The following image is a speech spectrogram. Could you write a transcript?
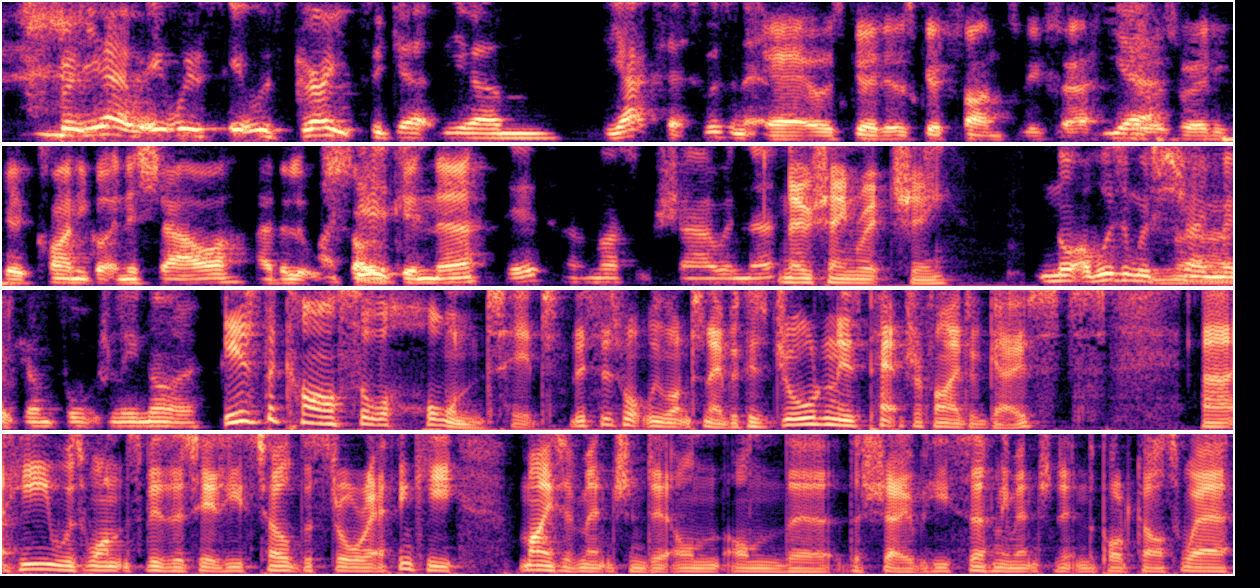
but yeah, it was it was great to get the um the access, wasn't it? Yeah, it was good. It was good fun, to be fair. Yeah. It was really good. Kleiny got in the shower, had a little I soak did. in there. Did have a nice little shower in there. No Shane Richie. No, I wasn't with Shane No. Richie, unfortunately. No. Is the castle haunted? This is what we want to know because Jordan is petrified of ghosts. Uh, he was once visited. He's told the story. I think he might have mentioned it on, on the, the show, but he certainly mentioned it in the podcast. Where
